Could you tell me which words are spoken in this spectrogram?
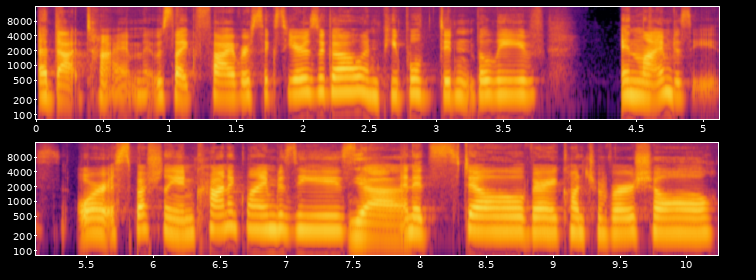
at that time. It was like five or six years ago, and people didn't believe in Lyme disease, or especially in chronic Lyme disease. Yeah. And it's still very controversial.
